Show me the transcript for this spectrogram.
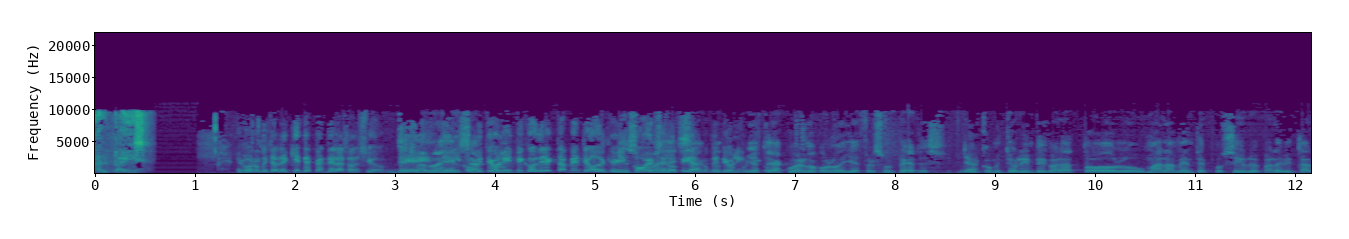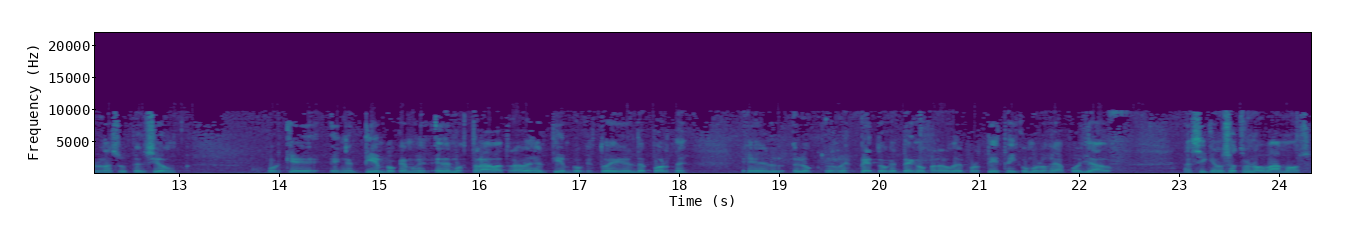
al país. Economista, ¿de quién depende la sanción? ¿Del Comité Olímpico directamente o de que el COE se lo pida al Comité Olímpico? Yo estoy de acuerdo con lo de Jefferson Pérez. El Comité Olímpico hará todo lo humanamente posible para evitar una suspensión, porque en el tiempo que hemos, he demostrado a través del tiempo que estoy en el deporte, el, el respeto que tengo para los deportistas y cómo los he apoyado. Así que nosotros no vamos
